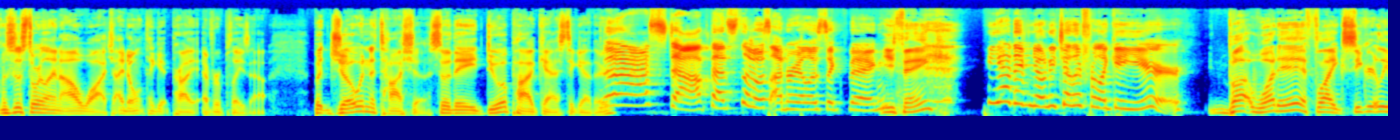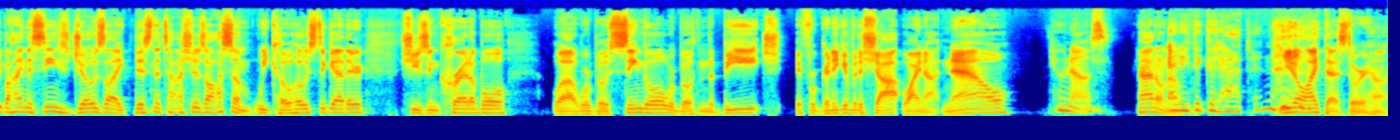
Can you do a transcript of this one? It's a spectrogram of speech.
This is a storyline I'll watch. I don't think it probably ever plays out. But Joe and Natasha, so they do a podcast together. Ah, stop. That's the most unrealistic thing. You think? Yeah, they've known each other for like a year. But what if, like, secretly behind the scenes, Joe's like, "This Natasha is awesome. We co-host together. She's incredible. Well, we're both single. We're both on the beach. If we're gonna give it a shot, why not now? Who knows? I don't know. Anything could happen. you don't like that story, huh?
